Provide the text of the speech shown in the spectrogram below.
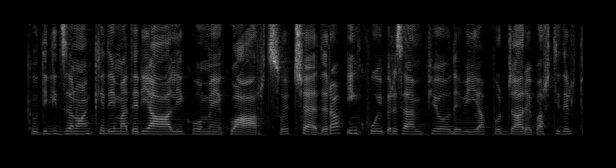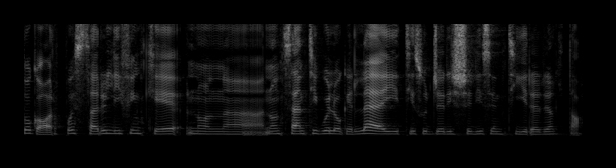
che utilizzano anche dei materiali come quarzo, eccetera, in cui per esempio devi appoggiare parti del tuo corpo e stare lì finché non, non senti quello che lei ti suggerisce di sentire in realtà.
